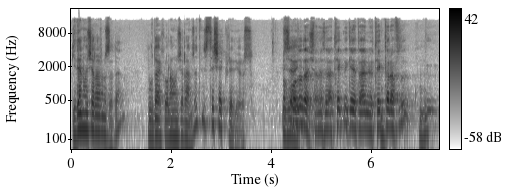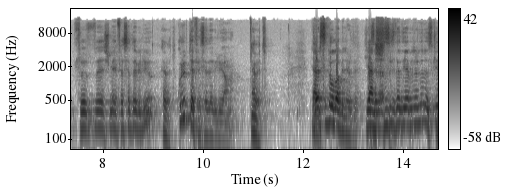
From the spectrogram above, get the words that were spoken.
giden hocalarımıza da buradaki olan hocalarımıza da biz teşekkür ediyoruz. Bak Bize- orada da işte mesela teknik heyet ayrılıyor. Tek taraflı sözleşmeyi feshedebiliyor. Evet. Kulüp de feshedebiliyor ama. Evet. Yani- Tersi de olabilirdi. Yani mesela şimdi- siz de diyebilirdiniz ki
